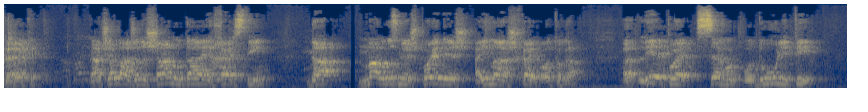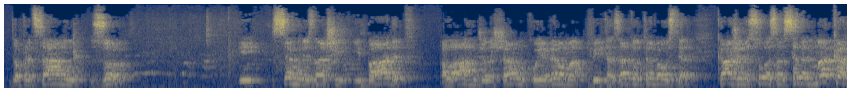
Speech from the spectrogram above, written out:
bereket. Znači Allah Želešanu daje hajr s tim, da malo uzmeš, pojedeš, a imaš hajr od toga. E, lijepo je sehur oduljiti do pred samu zoru. I sehur je znači ibadet Allahu Đelešanu koji je veoma bitan. Zato treba ustajati. Kaže Resulullah sam selem makar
